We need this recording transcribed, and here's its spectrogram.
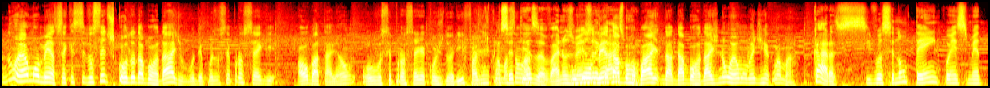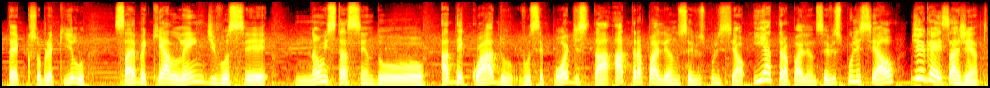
não é o momento. Só que se você discordou da abordagem, depois você prossegue ao batalhão ou você prossegue à corredoria e faz a com reclamação certeza. Vai nos lá. O meios momento da, legais, pô. abordagem, da, da abordagem não é o momento de reclamar. Cara, se você não tem conhecimento técnico sobre aquilo, saiba que além de você não estar sendo adequado, você pode estar atrapalhando o serviço policial. E atrapalhando o serviço policial, diga aí, sargento.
